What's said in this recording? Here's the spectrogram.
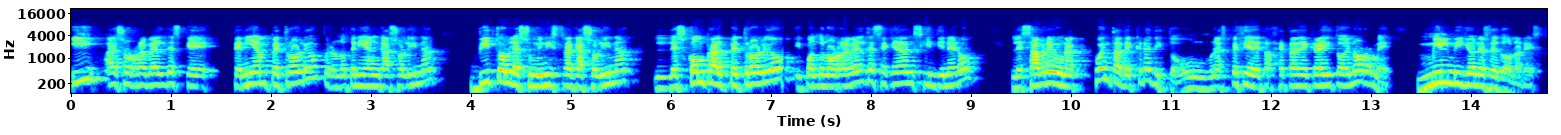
y a esos rebeldes que tenían petróleo pero no tenían gasolina, Vitol les suministra gasolina, les compra el petróleo y cuando los rebeldes se quedan sin dinero, les abre una cuenta de crédito, una especie de tarjeta de crédito enorme, mil millones de dólares.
